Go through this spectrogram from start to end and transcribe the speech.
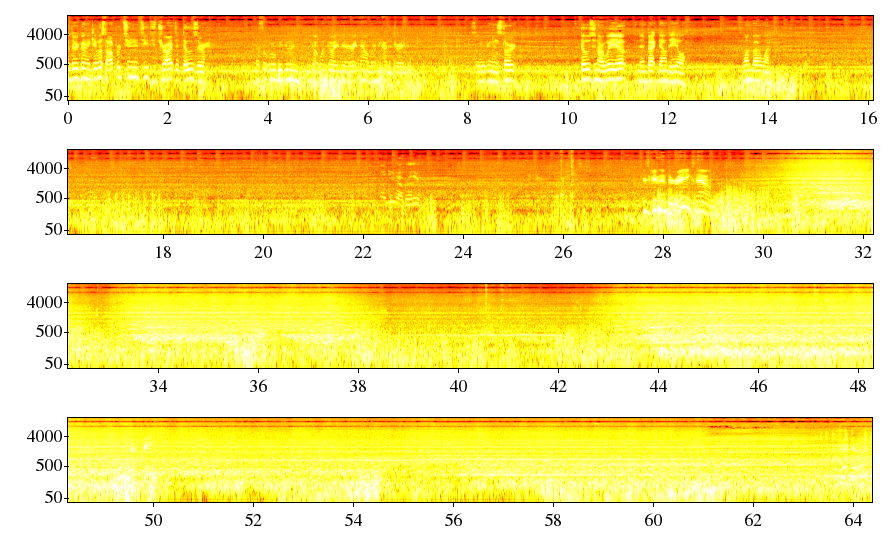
They're going to give us the opportunity to drive the dozer. That's what we'll be doing. We got one guy in there right now learning how to drive it. So we're going to start dozing our way up and then back down the hill. One by one. On you now, brother. He's giving them the rings now. Ooh, that tank. Good, good.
